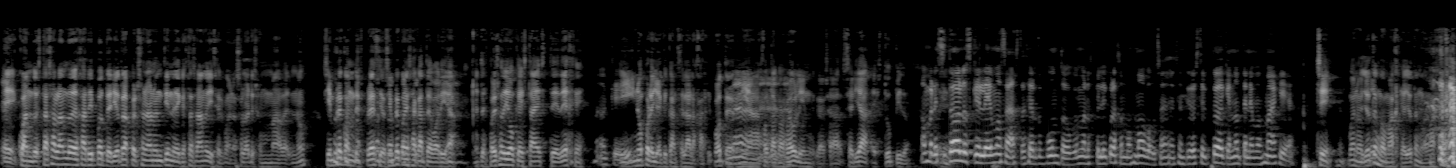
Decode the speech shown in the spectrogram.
Eh, cuando estás hablando de Harry Potter y otra persona no entiende de qué estás hablando, dices, bueno, solo eres un muggle, ¿no? Siempre con desprecio, siempre con esa categoría. Entonces, por eso digo que está este deje. Y no por ello hay que cancelar a Harry Potter ni a J.K. Rowling. O sea, sería estúpido. Hombre, si eh, todos los que leemos hasta cierto punto, vemos las películas, somos muggles, en el sentido estricto de que no tenemos magia. Sí, bueno, yo tengo magia, yo tengo magia.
